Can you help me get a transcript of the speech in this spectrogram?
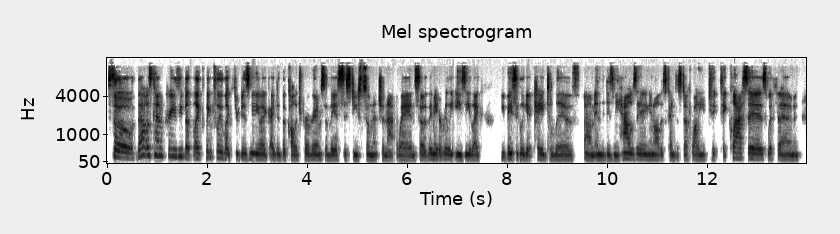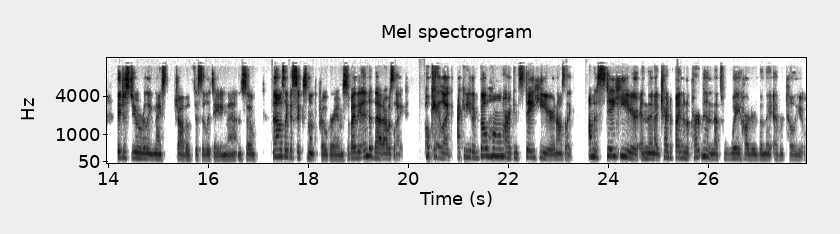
So that was kind of crazy, but like, thankfully, like through Disney, like I did the college program, so they assist you so much in that way, and so they made it really easy. Like, you basically get paid to live um, in the Disney housing and all this kinds of stuff while you t- take classes with them. And they just do a really nice job of facilitating that. And so and that was like a six month program. So by the end of that, I was like, okay, like I can either go home or I can stay here. And I was like, I'm going to stay here. And then I tried to find an apartment, and that's way harder than they ever tell you.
